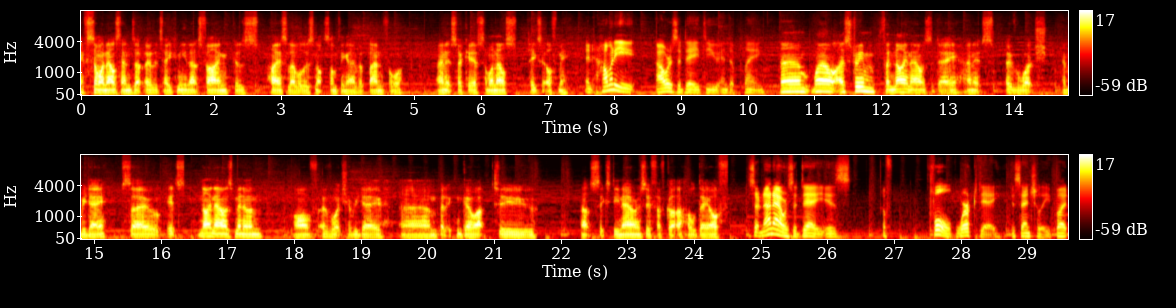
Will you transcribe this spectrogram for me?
If someone else ends up overtaking me, that's fine because highest level is not something I ever planned for. And it's okay if someone else takes it off me. And how many hours a day do you end up playing? Um, well, I stream for nine hours a day and it's Overwatch every day. So it's nine hours minimum of Overwatch every day, um, but it can go up to about 16 hours if I've got a whole day off. So nine hours a day is full work day, essentially. But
